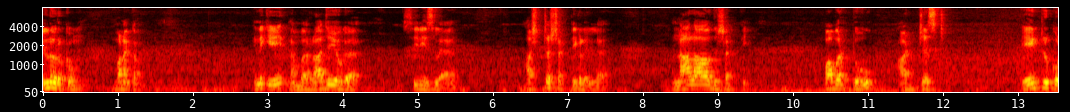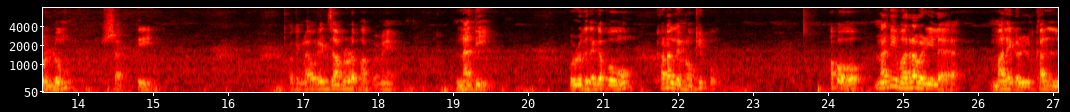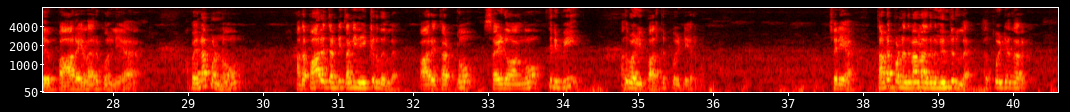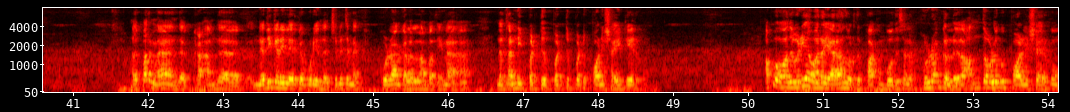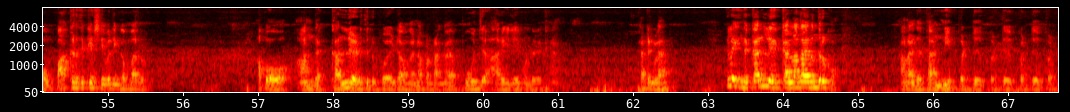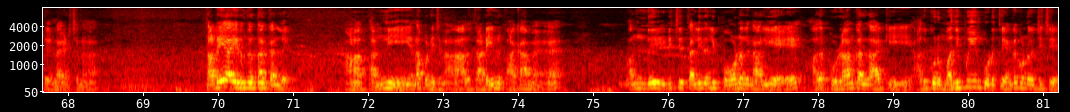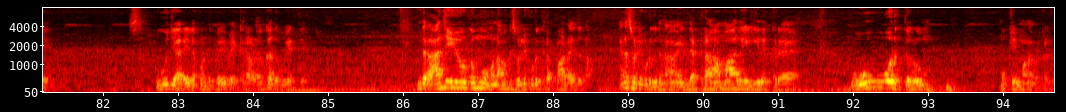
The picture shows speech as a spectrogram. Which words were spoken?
எல்லோருக்கும் வணக்கம். இன்றைக்கி நம்ம ராஜயோக சீரீஸில் அஷ்ட சக்திகள் இல்லை நாலாவது சக்தி பவர் டு அட்ஜஸ்ட் ஏற்றுக்கொள்ளும் சக்தி. ஓகேங்களா? ஒரு எக்ஸாம்பிளோட பார்ப்போமே. நதி ஒழுகுது. எங்கே போகும் கடலை நோக்கி போகும் அப்போது நதி வர்ற வழியில் மலைகள் கல் பாறை எல்லாம் இருக்கும் இல்லையா? அப்போ என்ன பண்ணும்? அந்த பாறை தட்டி தண்ணி நிற்கிறது இல்லை பாறை தட்டும் சைடு வாங்கும் திருப்பி அது வழி பார்த்து போயிட்டே இருக்கும். சரியா? தடை பண்ணதுனால அதில் நின்றுடல. அது போயிட்டே தான் இருக்கு. அது பாருங்களேன் இந்த க அந்த நதிக்கரையில் இருக்கக்கூடிய இந்த சின்ன சின்ன குழாங்கலெல்லாம் பார்த்திங்கன்னா பார்த்தீங்கன்னா இந்த தண்ணி பட்டு பட்டு பட்டு பாலிஷ் ஆகிட்டே இருக்கும். அப்போது அது வழியாக வர யாராவது ஒருத்தர் பார்க்கும்போது சில குழாங்கல் அந்த அளவுக்கு பாலிஷாக இருக்கும். பார்க்குறதுக்கே சிவலிங்கம் மாதிரி இருக்கும். அப்போது அந்த கல் எடுத்துகிட்டு போயிட்டு அவங்க என்ன பண்ணுறாங்க பூஜை அறையிலே கொண்டு வைக்கிறாங்க. கரெக்டுங்களா இல்லை இந்த கல் கல்லாக தான் இருந்திருக்கும். ஆனால் இந்த தண்ணி பட்டு பட்டு பட்டு பட்டு என்ன ஆயிடுச்சுன்னா தடையாக இருந்தது தான் கல் ஆனால் தண்ணி என்ன பண்ணிச்சுன்னா அது தடைன்னு பார்க்காம வந்து இடித்து தள்ளி தள்ளி போனதுனாலேயே அதை குழாங்கல்லாக்கி அதுக்கு ஒரு மதிப்பையும் கொடுத்து எங்கே கொண்டு வச்சுச்சு? பூஜை அறையில் கொண்டு போய் வைக்கிற அளவுக்கு அதை உயர்த்திருக்கு இந்த ராஜயோகமும் நமக்கு சொல்லிக் கொடுக்குற பாடம் இதுதான். என்ன சொல்லிக் கொடுக்குதுன்னா இந்த ட்ராமாவில் இருக்கிற ஒவ்வொருத்தரும் முக்கியமானவர்கள்.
